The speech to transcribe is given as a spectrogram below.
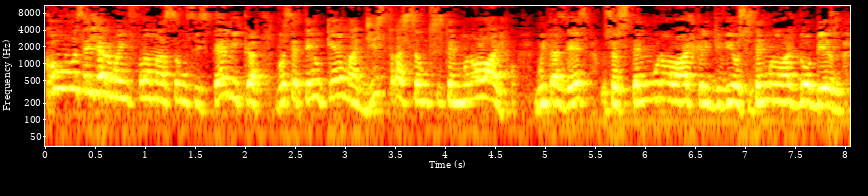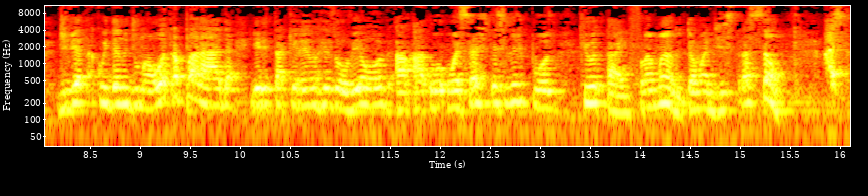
como você gera uma inflamação sistêmica, você tem o que? Uma distração do sistema imunológico. Muitas vezes, o seu sistema imunológico, ele devia, o sistema imunológico do obeso, devia estar cuidando de uma outra parada e ele está querendo resolver o, a, a, o excesso de tecido adiposo que o está inflamando. Então, é uma distração. Mas,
